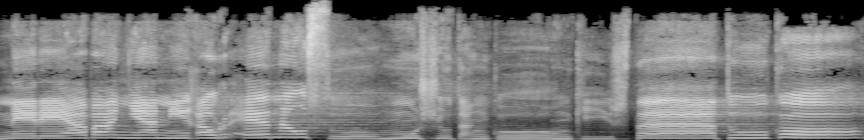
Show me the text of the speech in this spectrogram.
nerea baina ni gaur enauzu musutan konkistatuko.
